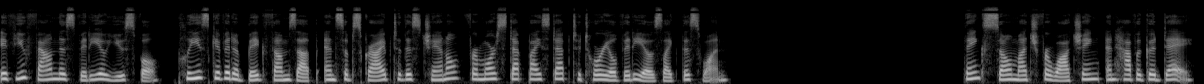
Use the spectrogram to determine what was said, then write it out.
If you found this video useful, please give it a big thumbs up and subscribe to this channel for more step-by-step -step tutorial videos like this one. Thanks so much for watching and have a good day.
